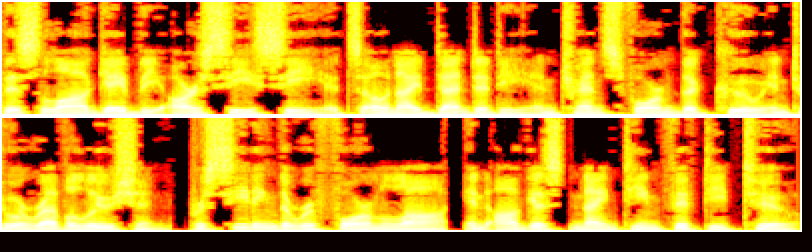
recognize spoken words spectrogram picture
this law gave the RCC its own identity and transformed the coup into a revolution. Preceding the reform law, in August 1952,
